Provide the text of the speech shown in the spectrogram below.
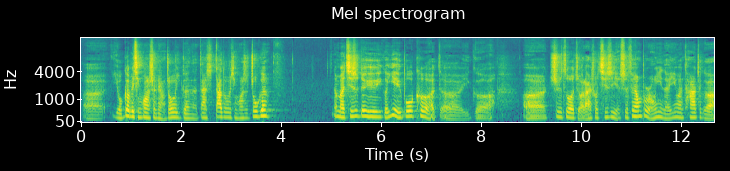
呃，有个别情况是两周一更的，但是大多数情况是周更。那么，其实对于一个业余播客的一个呃制作者来说，其实也是非常不容易的，因为他这个，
